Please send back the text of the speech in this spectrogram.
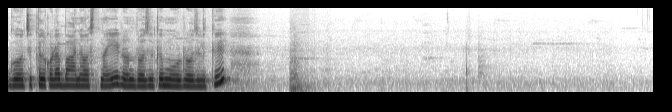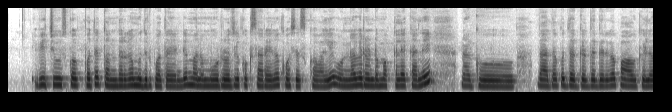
గోరుచిక్కులు కూడా బాగానే వస్తున్నాయి. రెండు రోజులకి మూడు రోజులకి. ఇవి చూసుకోకపోతే తొందరగా ముదిరిపోతాయండి. మనం మూడు రోజులకు ఒకసారి అయినా కోసేసుకోవాలి. ఉన్నవి రెండు మొక్కలే కానీ నాకు దాదాపు దగ్గర దగ్గరగా పావు కిలో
